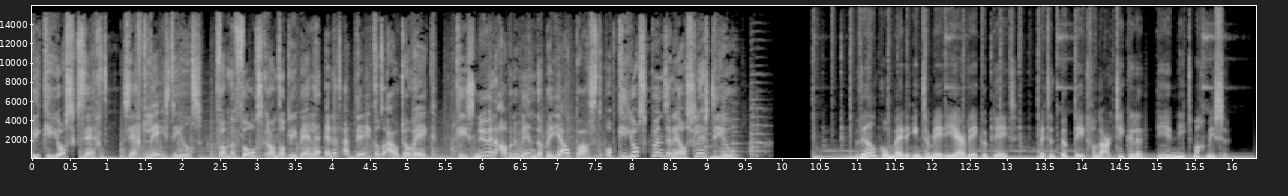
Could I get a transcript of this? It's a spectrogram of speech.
Wie kiosk zegt, zegt leesdeals. Van de Volkskrant tot Libellen en het AD tot Autoweek. Kies nu een abonnement dat bij jou past op kiosk.nl/slash deal. Welkom bij de Intermediair Weekupdate. Met een update van de artikelen die je niet mag missen.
